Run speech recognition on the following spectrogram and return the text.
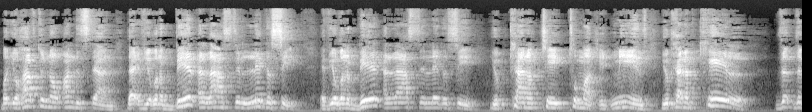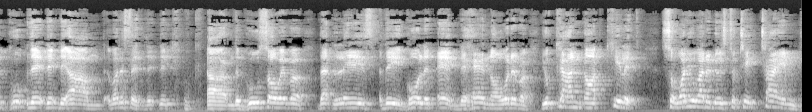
But you have to now understand that if you're going to build a lasting legacy, if you're going to build a lasting legacy, you cannot take too much. It means you cannot kill the the the, the, the um what is it the, the um the goose however that lays the golden egg the hen or whatever you cannot kill it so what you got to do is to take time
